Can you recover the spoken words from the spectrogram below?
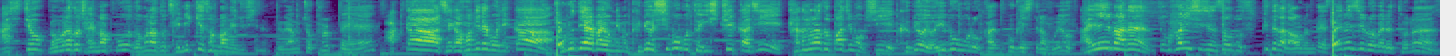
아시죠? 너무나도 잘 맞고 너무나도 재밌게 선방해주시는 그리고 양쪽 풀백. 아까 제가 확인해보니까 조르디 알바 형님은 급여 15부터 27까지 단 하나도 빠짐없이 급여 여의봉으로 갖고 계시더라고요. 알바는 좀 하위 시즌 써도 스피드가 나오는데 세르지 로베르토는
